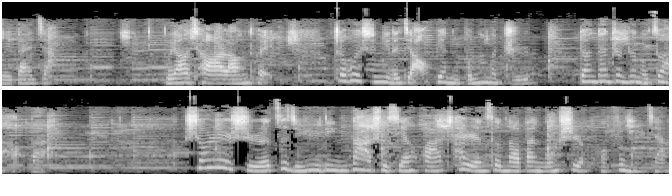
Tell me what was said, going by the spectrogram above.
为代价。不要翘二郎腿，这会使你的脚变得不那么直。端端正正的坐好吧。生日时自己预定大束鲜花，差人送到办公室和父母家。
